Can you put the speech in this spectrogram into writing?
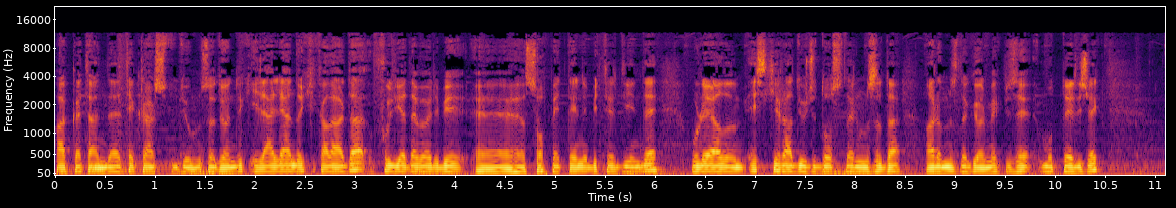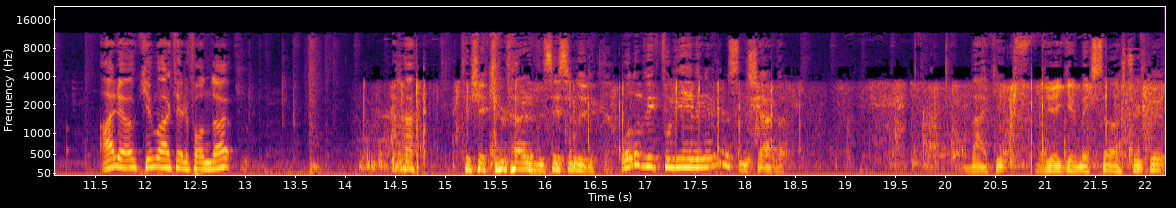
Hakikaten de tekrar stüdyomuza döndük. İlerleyen dakikalarda Fulya da böyle bir e, sohbetlerini bitirdiğinde buraya alalım. Eski radyocu dostlarımızı da aramızda görmek bize mutlu edecek. Alo kim var telefonda? Teşekkürler sesini duyduk. Onu bir Fulya'ya verebilir misin dışarıda? Belki stüdyoya girmek istemez çünkü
